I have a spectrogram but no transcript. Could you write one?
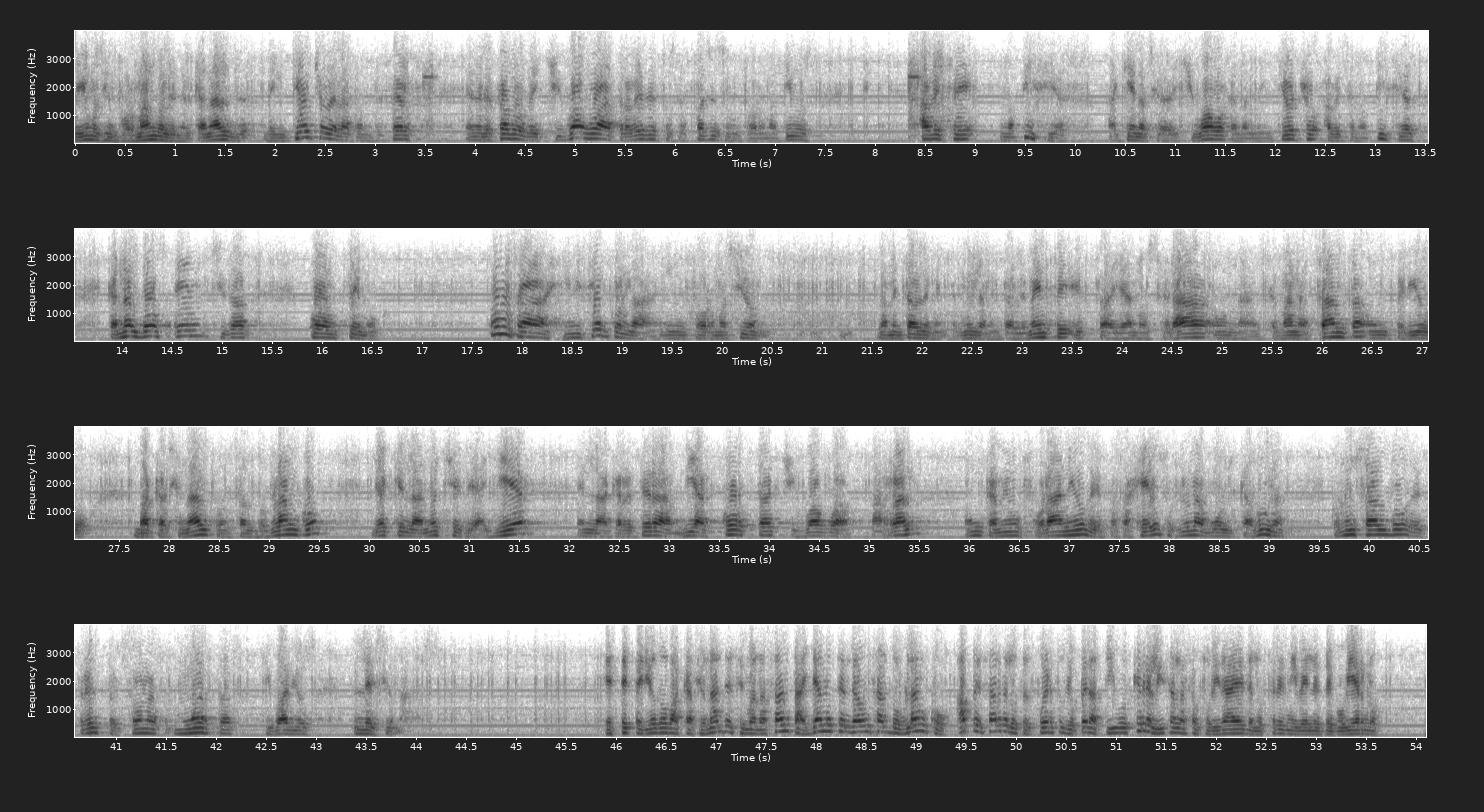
Seguimos informándole en el canal 28 del acontecer en el estado de Chihuahua a través de estos espacios informativos ABC Noticias, aquí en la ciudad de Chihuahua, canal 28, ABC Noticias, canal 2 en Ciudad Cuauhtémoc. Vamos a iniciar con la información. Lamentablemente, muy lamentablemente, esta ya no será una Semana Santa, un periodo vacacional con saldo blanco, ya que la noche de ayer en la carretera Vía Corta, Chihuahua-Parral, un camión foráneo de pasajeros sufrió una volcadura con un saldo de tres personas muertas y varios lesionados. Este periodo vacacional de Semana Santa ya no tendrá un saldo blanco, a pesar de los esfuerzos y operativos que realizan las autoridades de los tres niveles de gobierno.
